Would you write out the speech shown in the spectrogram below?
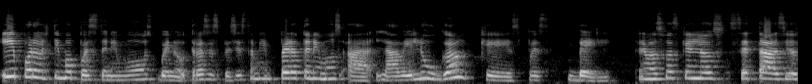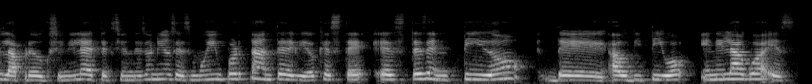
Y por último, pues tenemos, bueno, otras especies también, pero tenemos a la beluga, que es pues Bailey. Tenemos pues que en los cetáceos la producción y la detección de sonidos es muy importante debido a que este, este sentido de auditivo en el agua es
